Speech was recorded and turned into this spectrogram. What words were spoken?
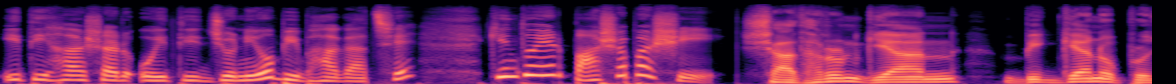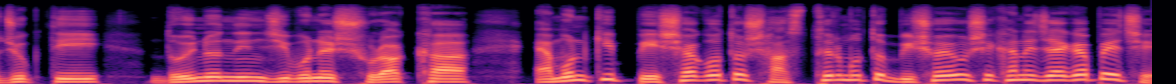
ইতিহাস আর ঐতিহ্য নিয়েও বিভাগ আছে। কিন্তু এর পাশাপাশি সাধারণ জ্ঞান বিজ্ঞান ও প্রযুক্তি দৈনন্দিন জীবনের সুরক্ষা এমনকি পেশাগত স্বাস্থ্যের মতো বিষয়েও সেখানে জায়গা পেয়েছে।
